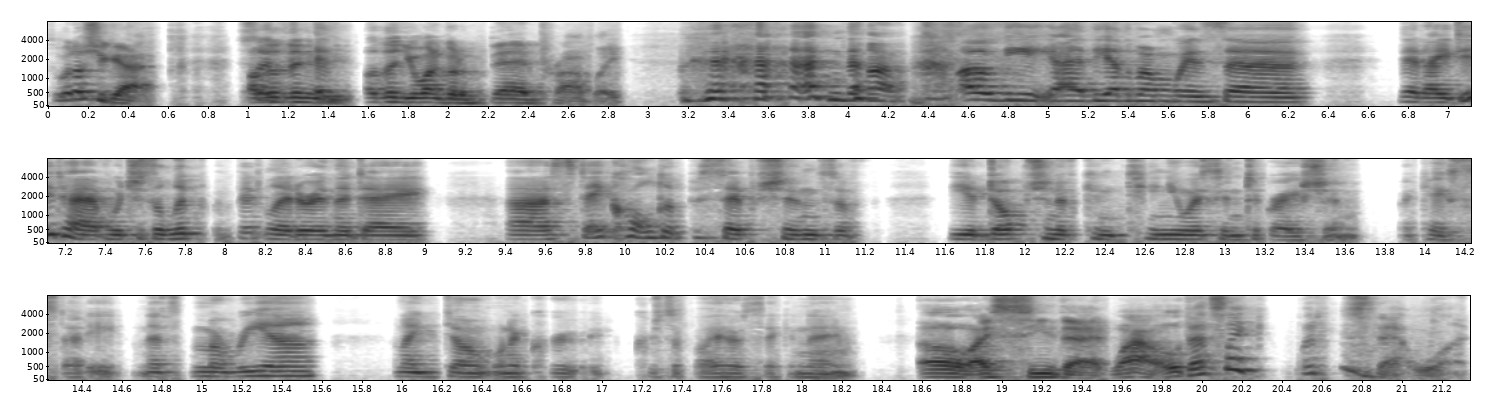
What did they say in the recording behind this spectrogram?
So what else you got? So, other than other than you want to go to bed, probably. no. Oh, the uh, the other one was uh, that I did have, which is a li- bit later in the day, uh, stakeholder perceptions of the adoption of continuous integration, a case study. And that's Maria, and I don't want to cru- crucify her second name. Oh, I see that. Wow. Oh, that's like what is that one?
